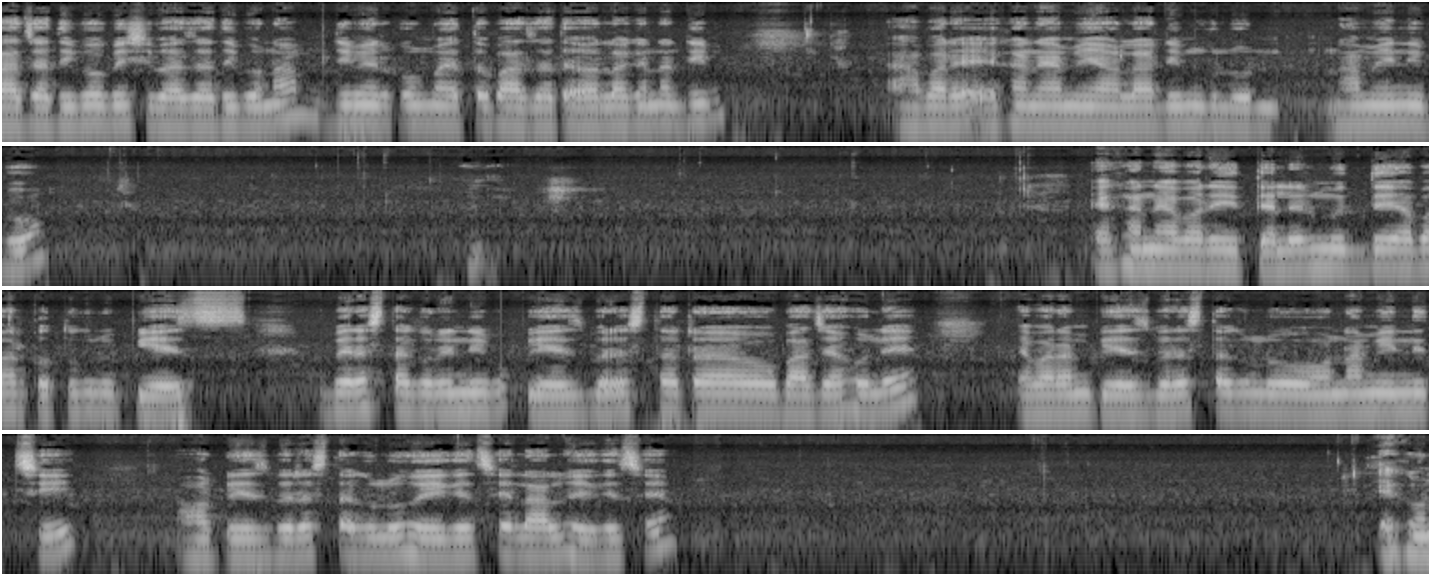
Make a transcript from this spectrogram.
ভাজা দিব, বেশি ভাজা দিব না। ডিমের কোরমা এত ভাজা দেওয়া লাগে না ডিম। আবার এখানে আমি আলা ডিমগুলো নামিয়ে নিব। এখানে আবার এই তেলের মধ্যে আবার কতগুলো পেঁয়াজ বেরেস্তা করে নিব। পেঁয়াজ বেরেস্তাটাও ভাজা হলে এবার আমি পেঁয়াজ বেরেস্তাগুলো নামিয়ে নিচ্ছি। আমার পেঁয়াজ বেরেস্তাগুলো হয়ে গেছে, লাল হয়ে গেছে। এখন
